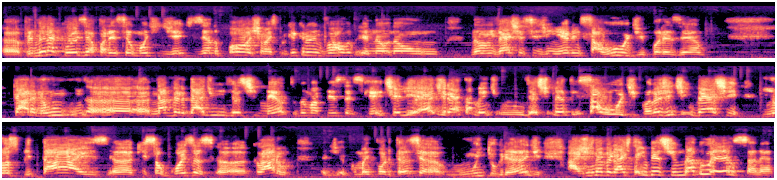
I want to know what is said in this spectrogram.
a uh, primeira coisa é aparecer um monte de gente dizendo: Poxa, mas por que, que não, envolve, não, não, não investe esse dinheiro em saúde, por exemplo? Cara, não, uh, na verdade, o investimento numa pista de skate ele é diretamente um investimento em saúde. Quando a gente investe em hospitais, uh, que são coisas, uh, claro, de, com uma importância muito grande, a gente, na verdade, está investindo na doença, né?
